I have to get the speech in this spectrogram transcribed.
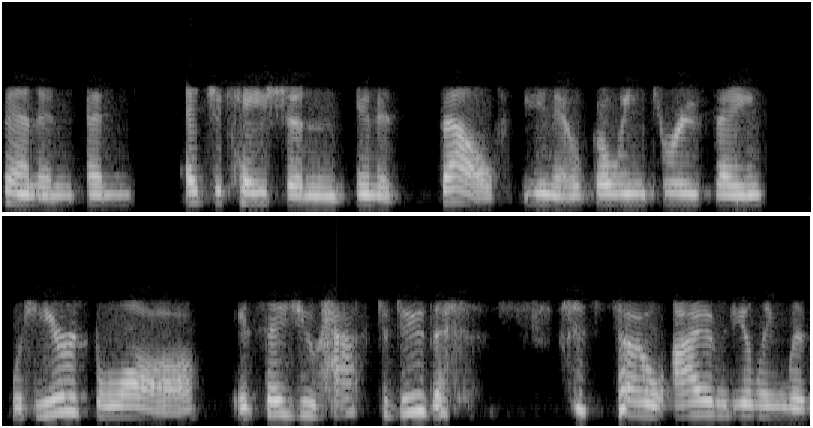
been an, an education in itself, you know, going through saying, well, here's the law. It says you have to do this. so I am dealing with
